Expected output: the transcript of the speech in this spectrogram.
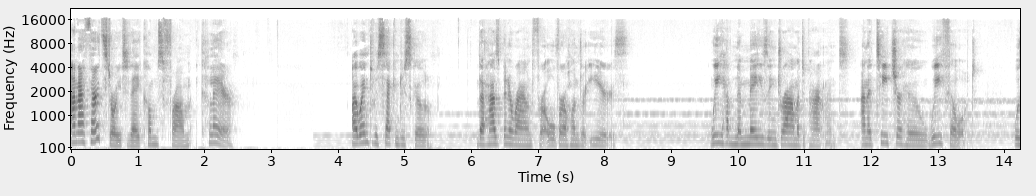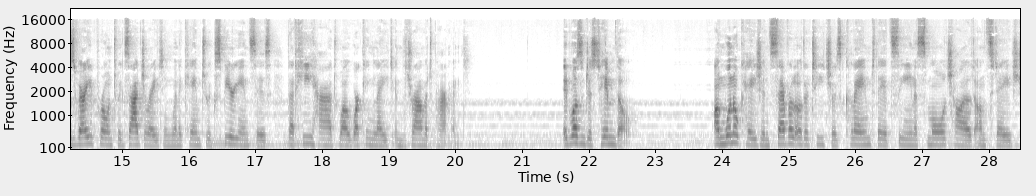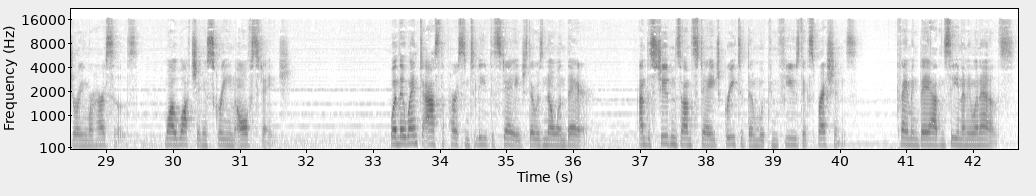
And our third story today comes from Claire. I went to a secondary school that has been around for over a hundred years. We had an amazing drama department and a teacher who, we thought, was very prone to exaggerating when it came to experiences that he had while working late in the drama department. It wasn't just him, though. On one occasion, several other teachers claimed they had seen a small child on stage during rehearsals while watching a screen offstage. When they went to ask the person to leave the stage, there was no one there, and the students on stage greeted them with confused expressions, claiming they hadn't seen anyone else.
